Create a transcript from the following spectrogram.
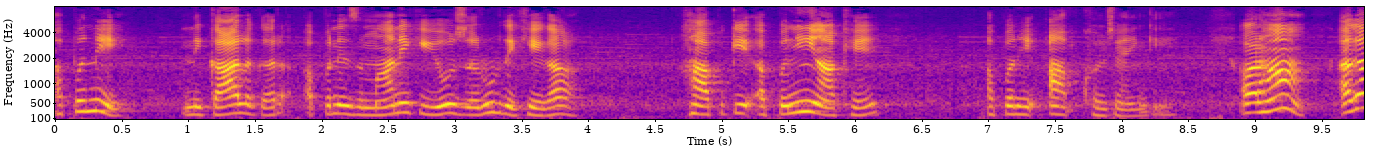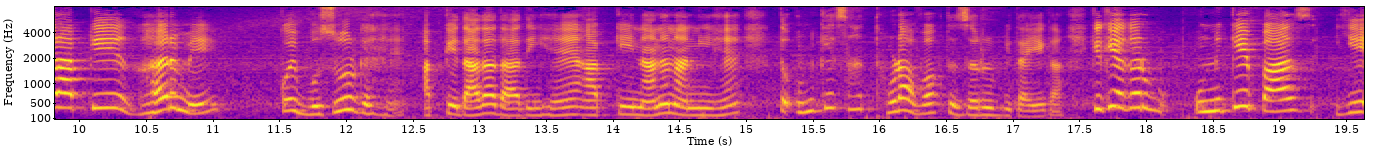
अपने निकाल कर अपने ज़माने की ओर ज़रूर देखिएगा। आपकी अपनी आँखें अपने आप खुल जाएँगी। और हाँ अगर आपके घर में कोई बुज़ुर्ग हैं, आपके दादा दादी हैं, आपके नाना नानी हैं तो उनके साथ थोड़ा वक्त ज़रूर बिताइएगा। क्योंकि अगर उनके पास ये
